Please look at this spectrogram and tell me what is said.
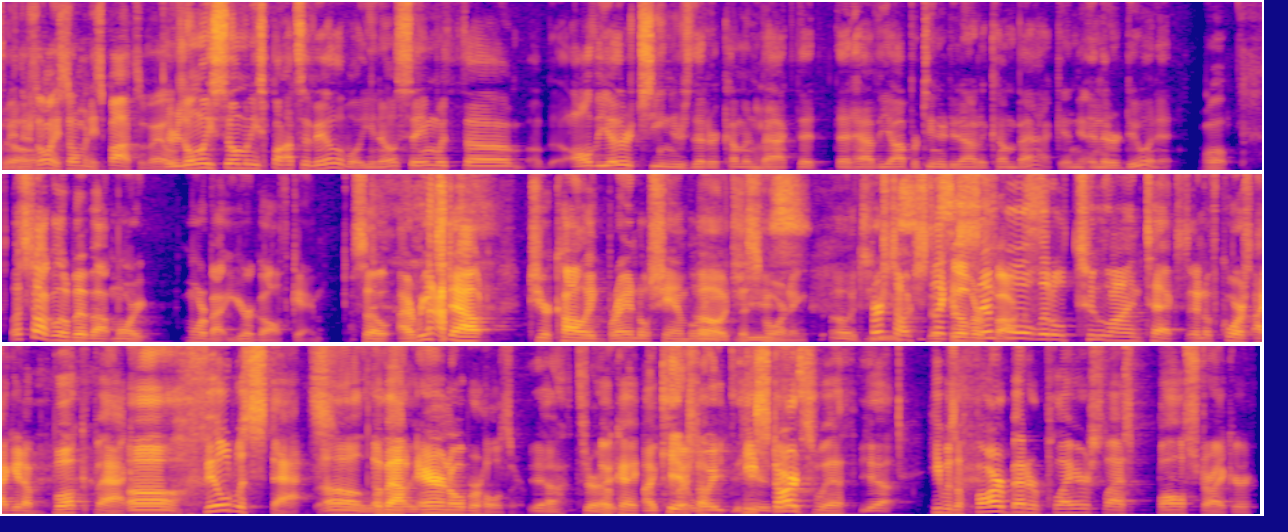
I mean, there's only so many spots available. There's only so many spots available, you know. Same with uh, all the other seniors that are coming back that that have the opportunity now to come back, and, and they're doing it. Well, let's talk a little bit about more more about your golf game. So I reached out to your colleague Brandel Chamblee Oh, this morning. Oh, First off, geez. just The like a simple Fox. little two line text, and of course I get a book back Oh. filled with stats Oh, about. Arron Oberholser. Yeah, that's right. Okay, I can't First off, wait to He starts this. with Yeah. He was a far better player slash ball striker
